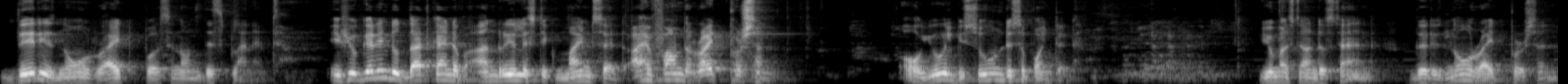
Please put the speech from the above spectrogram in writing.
there is no right person on this planet. If you get into that kind of unrealistic mindset, I have found the right person, oh, you will be soon disappointed. you must understand, there is no right person.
